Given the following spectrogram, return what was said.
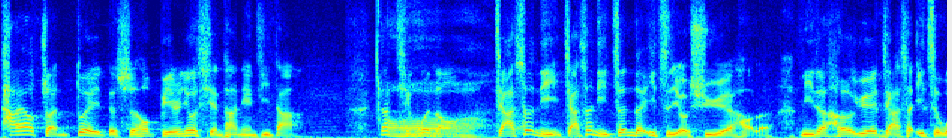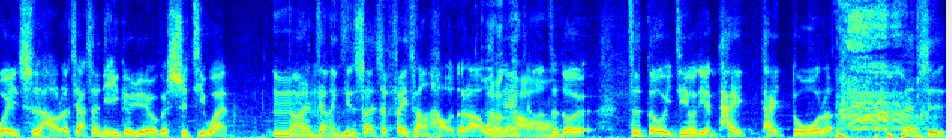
他要转队的时候，别人又嫌他年纪大。那请问哦，假设你假设你真的一直有续约好了，你的合约假设一直维持好了，假设你一个月有个十几万。当然，这样已经算是非常好的啦。我现在讲的这都这都已经有点太太多了。但是，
